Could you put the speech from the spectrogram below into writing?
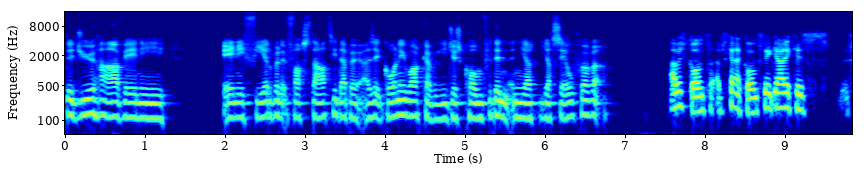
Did you have any any fear when it first started about is it going to work or were you just confident in your yourself with it? I was conf- I was kind of confident, Gary, because if,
